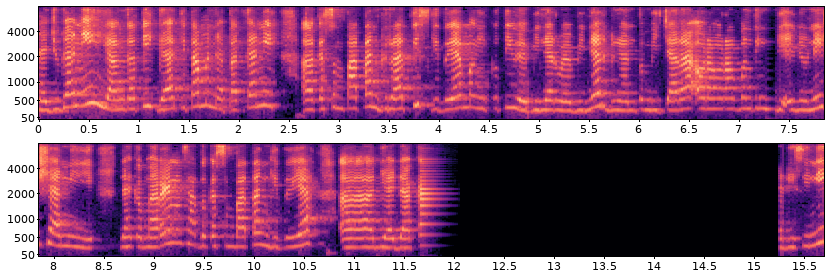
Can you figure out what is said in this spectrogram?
Nah juga nih yang ketiga kita mendapatkan nih uh, kesempatan gratis gitu ya mengikuti webinar-webinar dengan pembicara orang-orang penting di Indonesia nih. Nah kemarin satu kesempatan gitu ya uh, diadakan Nah, di sini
